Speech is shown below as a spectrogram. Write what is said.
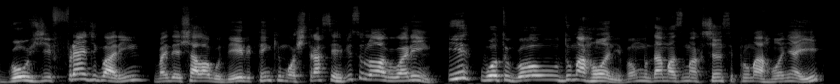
Gols de Fred Guarim, vai deixar logo dele, tem que mostrar serviço logo, Guarim. E o outro gol do Marrone, vamos dar mais uma chance para o Marrone aí.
